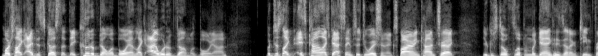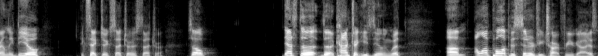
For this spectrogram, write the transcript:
much like I discussed that they could have done with Bojan, like I would have done with Bojan. But just like it's kind of like that same situation, An expiring contract, you can still flip him again because he's on a team friendly deal, etc., etc., etc. So that's the the contract he's dealing with. Um, I want to pull up his synergy chart for you guys.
